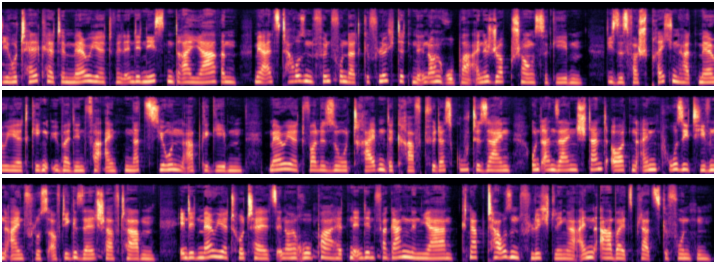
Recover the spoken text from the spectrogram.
Die Hotelkette Marriott will in den nächsten drei Jahren mehr als 1500 Geflüchteten in Europa eine Jobchance geben. Dieses Versprechen hat Marriott gegenüber den Vereinten Nationen abgegeben. Marriott wolle so treibende Kraft für das Gute sein und an seinen Standorten einen positiven Einfluss auf die Gesellschaft haben. In den Marriott Hotels in Europa hätten in den vergangenen Jahren knapp 1000 Flüchtlinge einen Arbeitsplatz gefunden.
